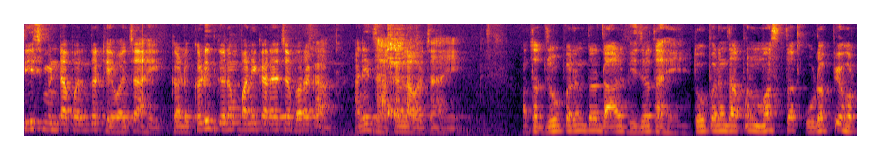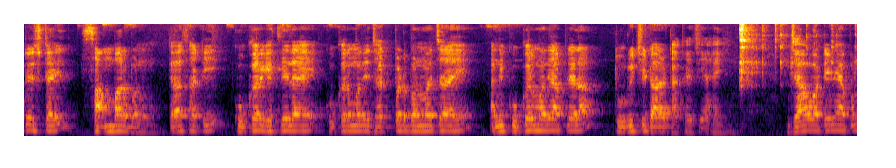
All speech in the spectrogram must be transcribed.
तीस मिनिटापर्यंत ठेवायचं आहे. कडकडीत गरम पाणी करायचं बरं का? आणि झाकण लावायचं आहे. आता जोपर्यंत डाळ भिजत आहे तोपर्यंत आपण मस्त उडप्पी हॉटेल स्टाईल सांबार बनवू. त्यासाठी कुकर घेतलेला आहे. कुकरमध्ये झटपट बनवायचं आहे आणि कुकरमध्ये आपल्याला तुरीची डाळ टाकायची आहे. ज्या वाटेने आपण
